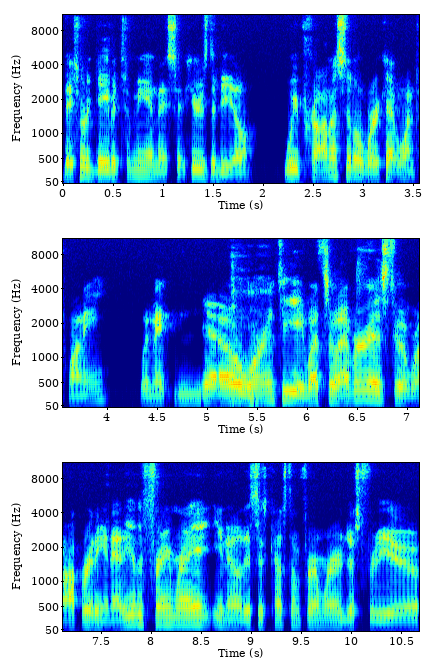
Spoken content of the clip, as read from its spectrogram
they sort of gave it to me and they said, "Here's the deal. We promise it'll work at 120, We make no warranty whatsoever as to it we're operating at any other frame rate. You know, this is custom firmware just for you.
